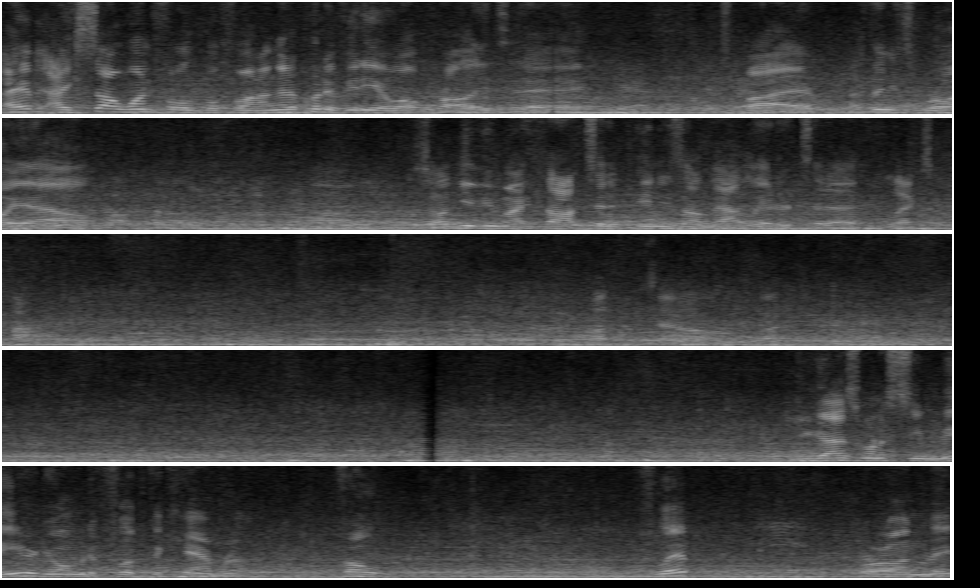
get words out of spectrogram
I, have, I saw one foldable phone. I'm gonna put a video out probably today. It's by I think it's Royole. Um, so I'll give you my thoughts and opinions on that later today. FlexPai. Up down. Do you guys want to see me or do you want me to flip the camera? Vote. Flip or on me?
